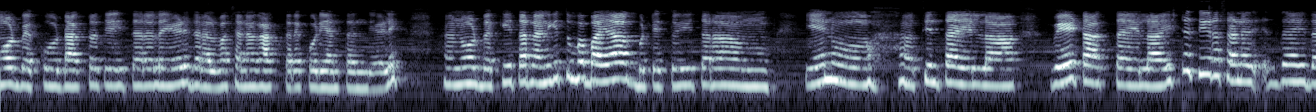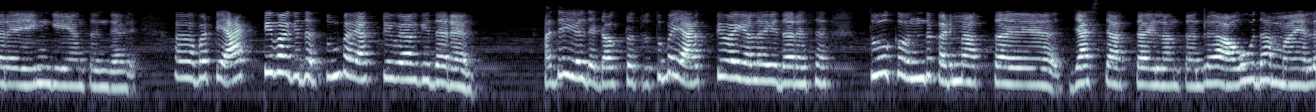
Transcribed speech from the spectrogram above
ನೋಡಬೇಕು. ಡಾಕ್ಟರ್ ಈ ಥರ ಎಲ್ಲ ಹೇಳಿದಾರಲ್ವ, ಚೆನ್ನಾಗಿ ಆಗ್ತಾರೆ ಕೊಡಿ ಅಂತಂದೇಳಿ. ನೋಡಬೇಕು. ಈ ಥರ ನನಗೆ ತುಂಬ ಭಯ ಆಗ್ಬಿಟ್ಟಿತ್ತು. ಈ ಥರ ಏನು ತಿಂತಾ ಇಲ್ಲ. ವೇಟ್ ಆಗ್ತಾ ಇಲ್ಲ, ಇಷ್ಟು ತೀರ ಸಣ್ಣ ಇದ್ದ- ಇದ್ದಾರೆ ಹೆಂಗೆ ಅಂತಂದೇಳಿ ಬಟ್ ಆ್ಯಕ್ಟಿವ್ ಆಗಿದ್ದಾರೆ, ತುಂಬ ಆ್ಯಕ್ಟಿವ್ ಆಗಿದ್ದಾರೆ. ಅದೇ ಹೇಳಿದೆ ಡಾಕ್ಟರ್ ಹತ್ರ ತುಂಬ ಆ್ಯಕ್ಟಿವ್ ಆಗಿ ಎಲ್ಲ ಇದ್ದಾರೆ ಸರ್ ತೂಕ ಒಂದು ಕಡಿಮೆ ಆಗ್ತಾ, ಜಾಸ್ತಿ ಆಗ್ತಾ ಇಲ್ಲ ಅಂತಂದರೆ ಹೌದಮ್ಮ ಎಲ್ಲ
